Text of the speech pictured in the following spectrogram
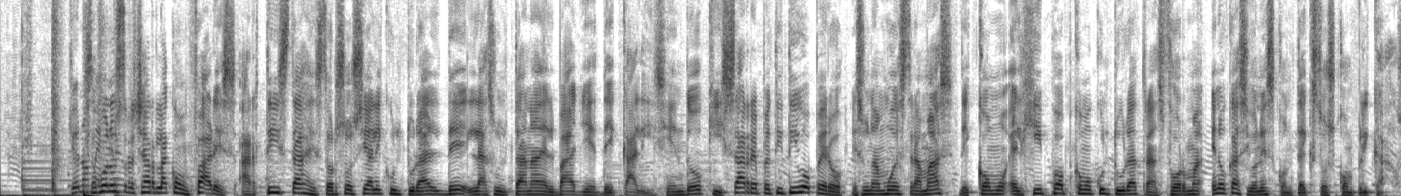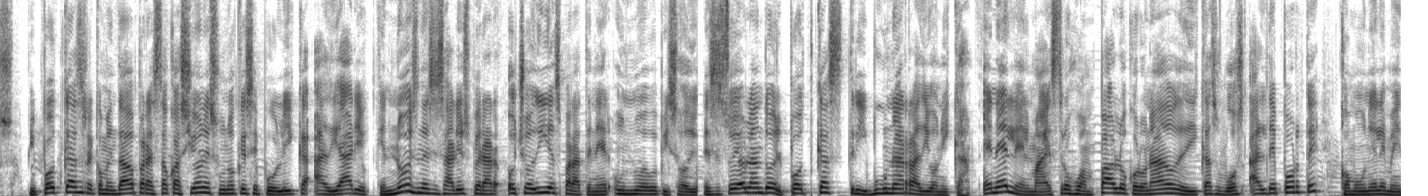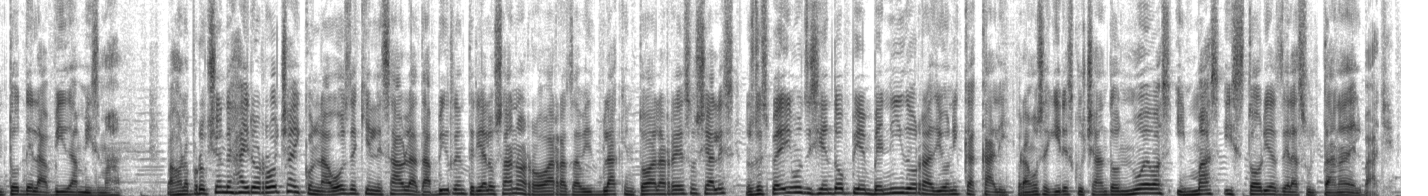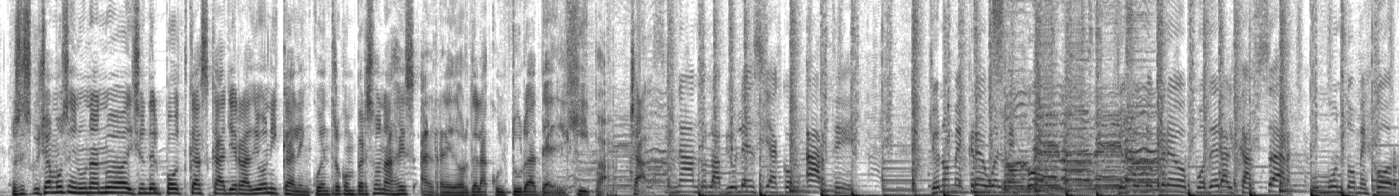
Esta fue nuestra charla con Fares, artista, gestor social y cultural de la Sultana del Valle de Cali, siendo quizá repetitivo, pero es una muestra más de cómo el hip hop como cultura transforma en ocasiones contextos complicados. Mi podcast recomendado para esta ocasión es uno que se publica a diario, que no es necesario esperar 8 días para tener un nuevo episodio. Les estoy hablando del podcast Tribuna Radiónica. En él, el maestro Juan Pablo Coronado dedica su voz al deporte como un elemento de la vida misma. Bajo la producción de Jairo Rocha y con la voz de quien les habla David Rentería Lozano, arroba David Black en todas las redes sociales, nos despedimos diciendo bienvenido Radiónica Cali. Esperamos seguir escuchando nuevas y más historias de la Sultana del Valle. Nos escuchamos en una nueva edición del podcast Calle Radiónica, el encuentro con personajes alrededor de la cultura del hip hop. Chao. la violencia con arte. Yo no me creo el mejor. Yo solo creo poder alcanzar un mundo mejor.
